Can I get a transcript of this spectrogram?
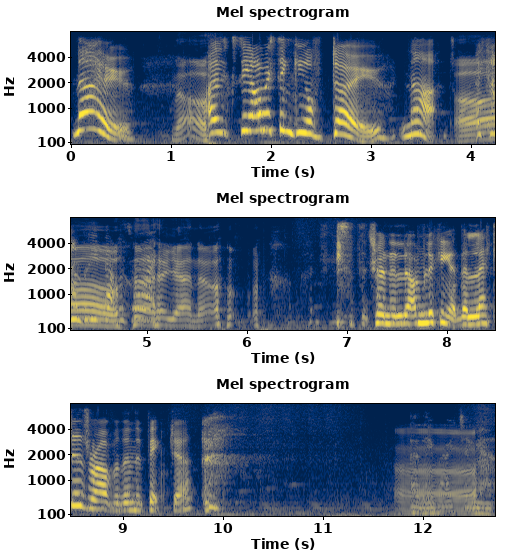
No. no. I see I was thinking of dough, nut. oh. I can't believe that was right. yeah, no. Just trying to I'm looking at the letters rather than the picture. Uh, Are they writing it?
